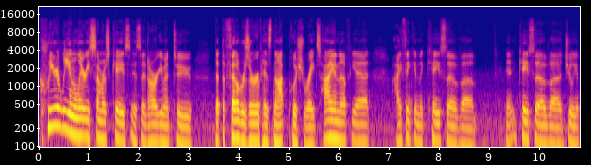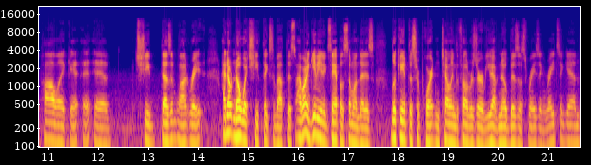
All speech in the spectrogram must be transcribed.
clearly in Larry Summers' case is an argument to that the Federal Reserve has not pushed rates high enough yet. I think in the case of uh, in case of uh, Julia Pollak, uh, uh, she doesn't want rate. I don't know what she thinks about this. I want to give you an example of someone that is looking at this report and telling the Federal Reserve, "You have no business raising rates again."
